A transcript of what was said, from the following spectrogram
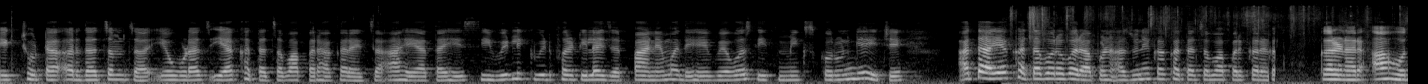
एक छोटा अर्धा चमचा एवढाच या खताचा वापर हा करायचा आहे. आता हे सीवीड लिक्विड फर्टिलायझर पाण्यामध्ये हे व्यवस्थित मिक्स करून घ्यायचे. आता या खताबरोबर आपण अजून एका खताचा वापर कर करणार आहोत.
